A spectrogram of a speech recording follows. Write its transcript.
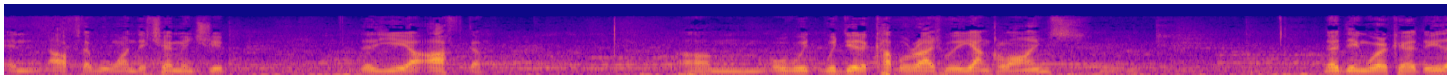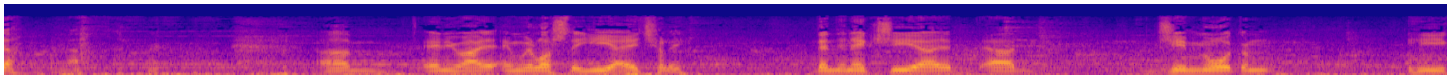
and after we won the championship, the year after, um, we, we, did a couple of rides with the Young Lions. Mm-hmm. That didn't work out either. um, anyway, and we lost the year actually. Then the next year, uh, Jim Morton, he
